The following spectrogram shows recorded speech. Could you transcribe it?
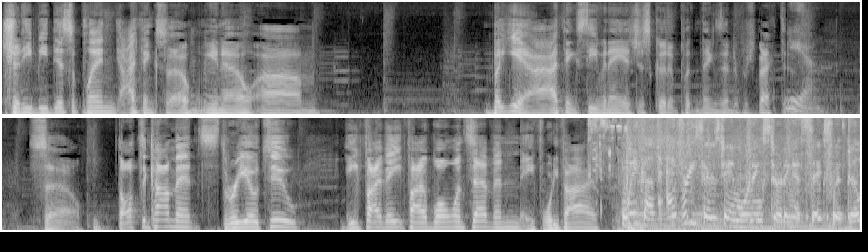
should he be disciplined? I think so. Mm-hmm. You know, um, but yeah, I think Stephen A. is just good at putting things into perspective. Yeah. So, thoughts and comments 302 858 5117 845. Wake up every Thursday morning starting at 6 with Bill.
